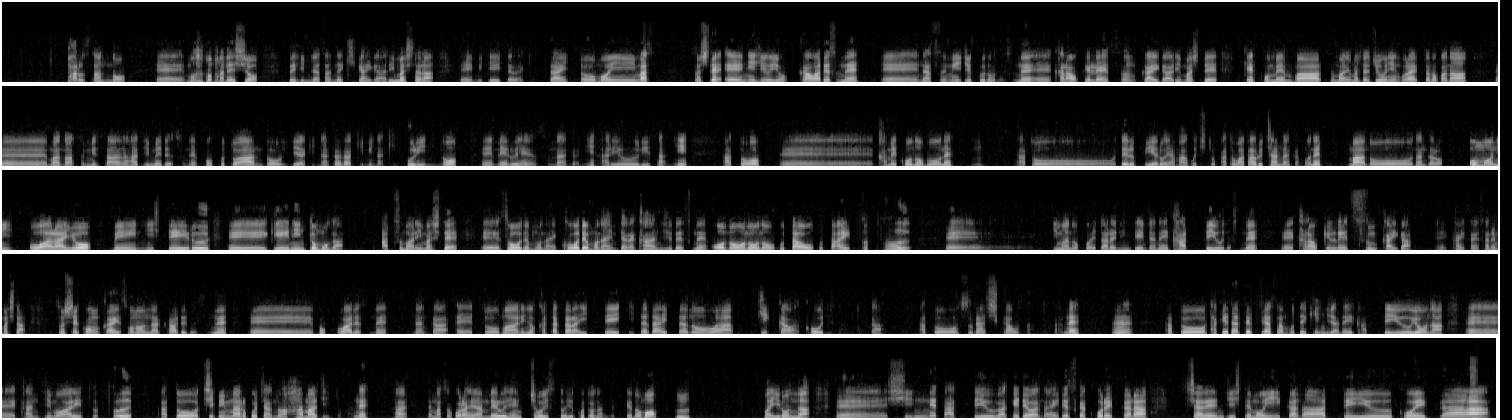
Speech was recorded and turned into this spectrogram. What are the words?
パルさんの、えー、モノマネショー、ぜひ皆さんね、機会がありましたら、えー、見ていただきたいと思います。そして、えー、24日はですね、えー、夏未塾のですね、え、カラオケレッスン会がありまして、結構メンバー集まりました。10人ぐらい来たのかな。えー、まあ、夏美さんはじめですね、僕と安藤秀明、中垣みな、キクリンの、えー、メルヘン砂がに、ハリウリサに、あと、えー、亀子信夫ね、うん。あと、デルピエロ山口とか、あと、渡るちゃんなんかもね、まあ、あのー、なんだろう、主にお笑いをメインにしている、えー、芸人どもが集まりまして、えー、そうでもない、こうでもないみたいな感じでですね、おのおのの歌を歌いつつ、えー、今の声誰に似てんじゃねえかっていうですね、えー、カラオケレッスン会が、え開催されました。そして今回その中でですね、え僕はですね、なんか、えっ、と、周りの方から言っていただいたのは、吉川浩二か、あと、菅氏川さんとかね、うん。あと、武田鉄矢さんもできんじゃねえかっていうような、えー、感じもありつつ、あと、ちびまる子ちゃんのハマジとかね、はい。まあ、そこら辺はメルヘンチョイスということなんですけども、うん。まあ、いろんな、えー、新ネタっていうわけではないですが、これからチャレンジしてもいいかなっていう声が、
